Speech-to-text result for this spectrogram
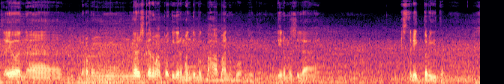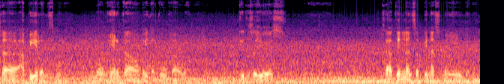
So yun, ah, pero kung nurse ka naman, pwede ka naman din magpahaba ng buhok nito. Hindi naman sila stricto rito sa appearance mo. Long hair ka o may tattoo ka o dito sa US. Sa atin lang sa Pinas may ganun.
